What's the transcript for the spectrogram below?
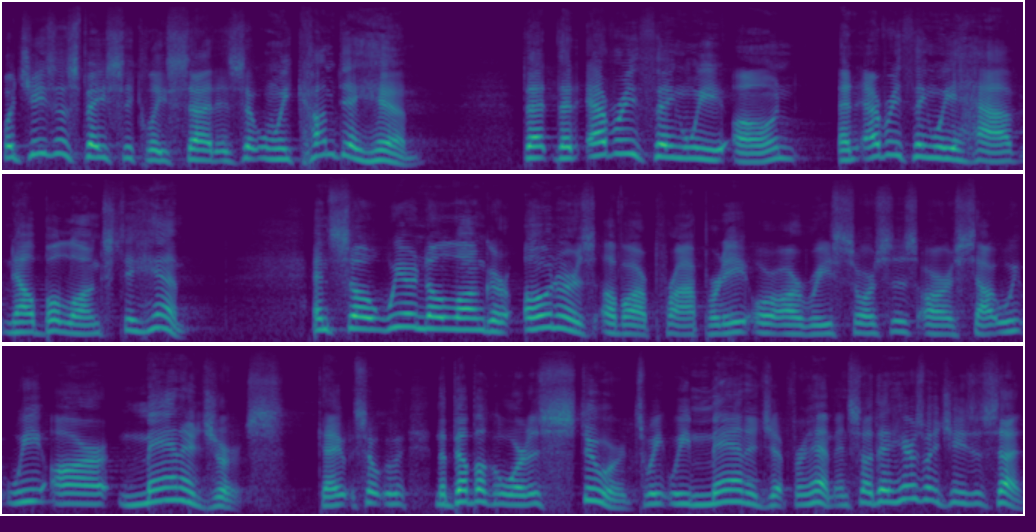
What Jesus basically said is that when we come to Him, that, that everything we own and everything we have now belongs to Him. And so we are no longer owners of our property or our resources or our salary. We, we are managers. Okay, so the biblical word is stewards. We, we manage it for him. And so then here's what Jesus said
